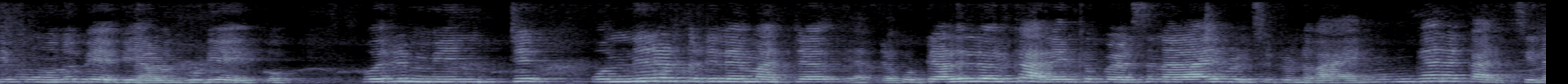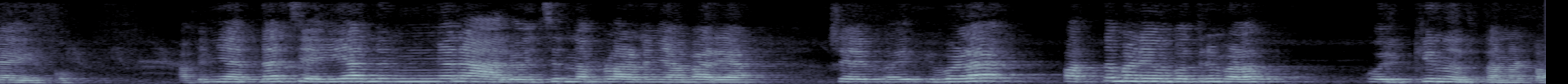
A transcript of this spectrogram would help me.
ഈ മൂന്ന് ബേബിയാളും കൂടി ആയിരിക്കും. ഒരു മിനിറ്റ്. ഒന്നിനെടുത്തിട്ടില്ലേ മറ്റ് ഏറ്റ കുട്ടികളില്ലവർക്ക് അറിയാം. എനിക്ക് പേഴ്സണലായി വിളിച്ചിട്ടുണ്ട്. ഭയങ്കര കരച്ചിലായിരിക്കും. അപ്പൊ ഞാൻ എന്താ ചെയ്യാന്ന് ഇങ്ങനെ ആലോചിച്ചിരുന്നപ്പോഴാണ് ഞാൻ പറയാ പക്ഷെ ഇവിടെ പത്ത് മണിയാകുമ്പോഴത്തേനും ഇവിടെ ഒരുക്കി നിർത്തണം കേട്ടോ.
